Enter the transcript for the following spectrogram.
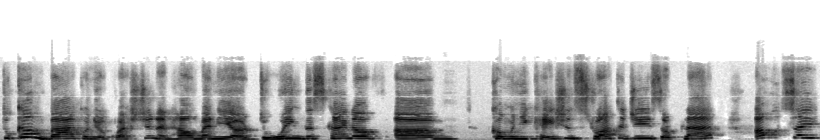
to come back on your question and how many are doing this kind of um, communication strategies or plan, I would say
